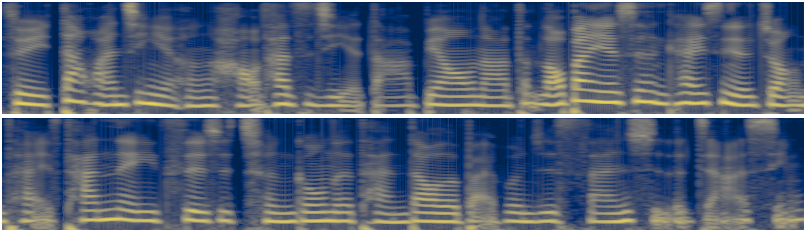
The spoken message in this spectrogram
所以大环境也很好，他自己也达标，那他老板也是很开心的状态。他那一次是。成功的谈到了百分之三十的加薪，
